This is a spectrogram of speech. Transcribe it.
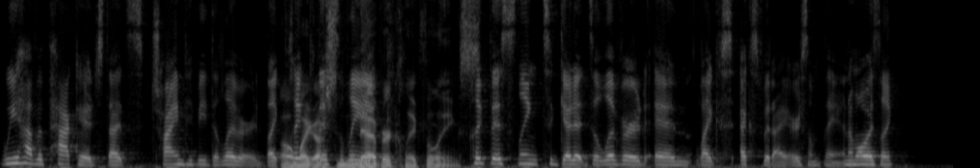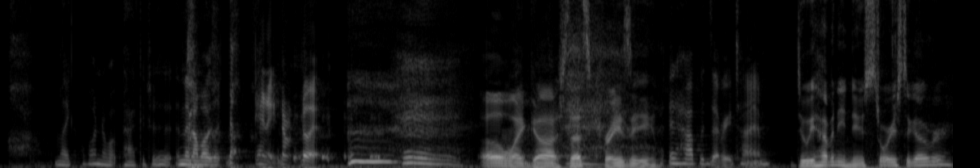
we have a package that's trying to be delivered. Like Oh click my gosh, this link. never click the links. click this link to get it delivered and like expedite or something. And I'm always like I'm like, I wonder what package is it. And then I'm always like, no, Dani, don't do it. Oh my gosh, that's crazy. It happens every time. Do we have any news stories to go over?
